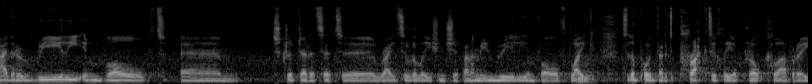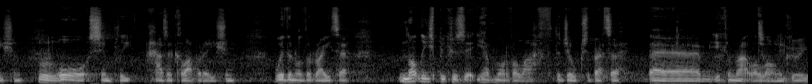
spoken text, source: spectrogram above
either a really involved um, script editor to write a relationship, and I mean really involved, like to the point that it's practically a col- collaboration, Mm. or simply has a collaboration with another writer. Not least because you have more of a laugh, the jokes are better, um, you can rattle along. agree.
